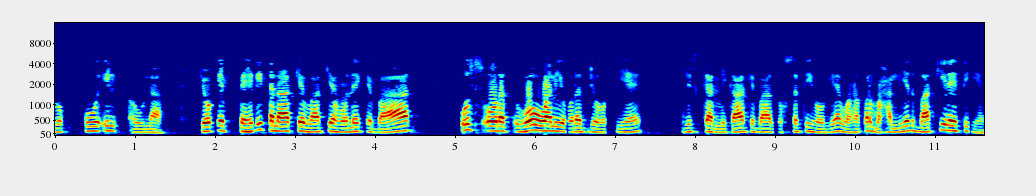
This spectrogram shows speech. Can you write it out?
وقوع الاولا کیونکہ پہلی طلاق کے واقع ہونے کے بعد اس عورت، وہ والی عورت جو ہوتی ہے، جس کا نکاح کے بعد رخصتی ہو گیا، وہاں پر محلیت باقی رہتی ہے۔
